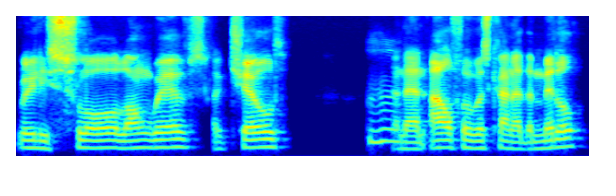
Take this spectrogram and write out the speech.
really slow, long waves, like chilled, Mhm. and then alpha was kind of the middle,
